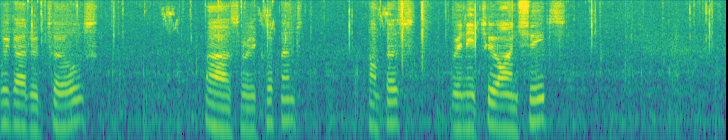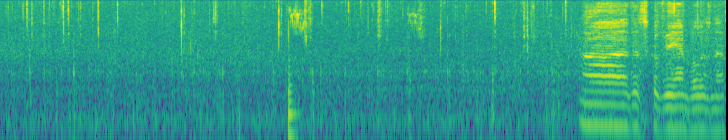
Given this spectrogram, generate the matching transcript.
We go to tools, uh, sorry, equipment, compass. We need two iron sheets. This could be the anvil, isn't it?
